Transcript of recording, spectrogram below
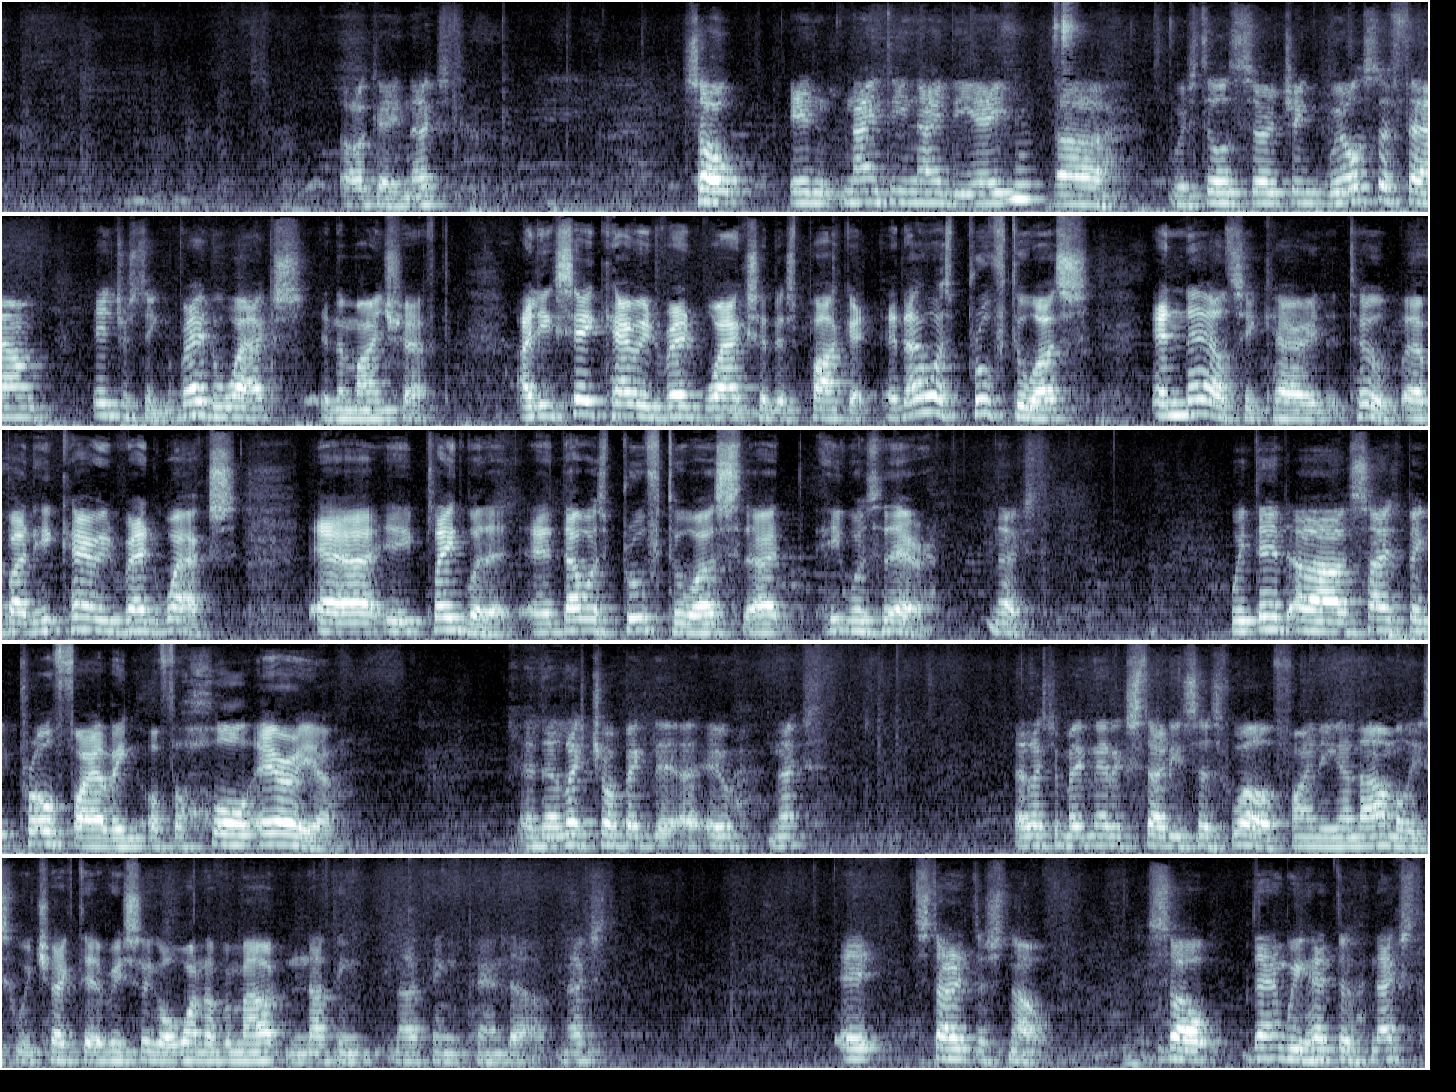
Okay, next. So in 1998, uh, we're still searching. We also found, interesting, red wax in the mine shaft. Alexei carried red wax in his pocket, and that was proof to us, and nails he carried it too, uh, but he carried red wax. Uh, he played with it, and that was proof to us that he was there. Next. We did uh, seismic profiling of the whole area. And electromagnetic, uh, next electromagnetic studies as well, finding anomalies. We checked every single one of them out, and nothing, nothing panned out. Next, it started to snow, so then we had to next.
